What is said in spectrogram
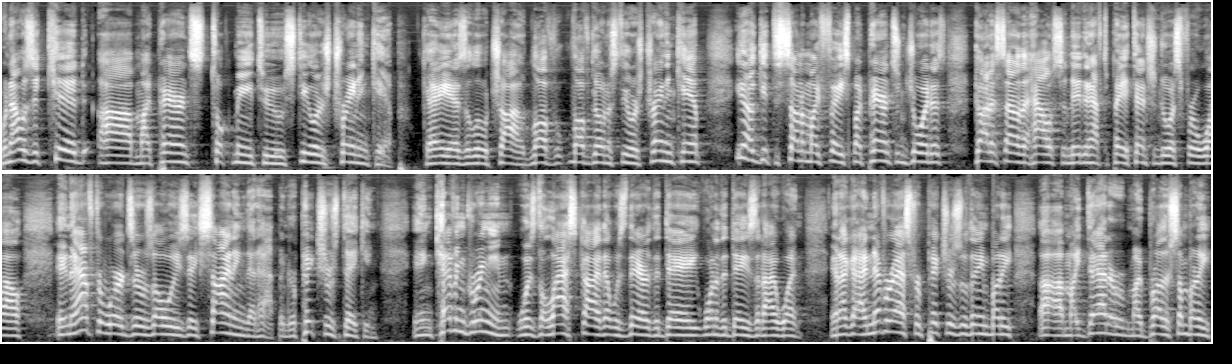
When I was a kid, uh, my parents took me to Steelers training camp. Okay, as a little child, love love going to Steelers training camp. You know, get the sun on my face. My parents enjoyed us, got us out of the house, and they didn't have to pay attention to us for a while. And afterwards, there was always a signing that happened or pictures taking. And Kevin Greene was the last guy that was there the day, one of the days that I went. And I, I never asked for pictures with anybody. Uh, my dad or my brother, somebody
